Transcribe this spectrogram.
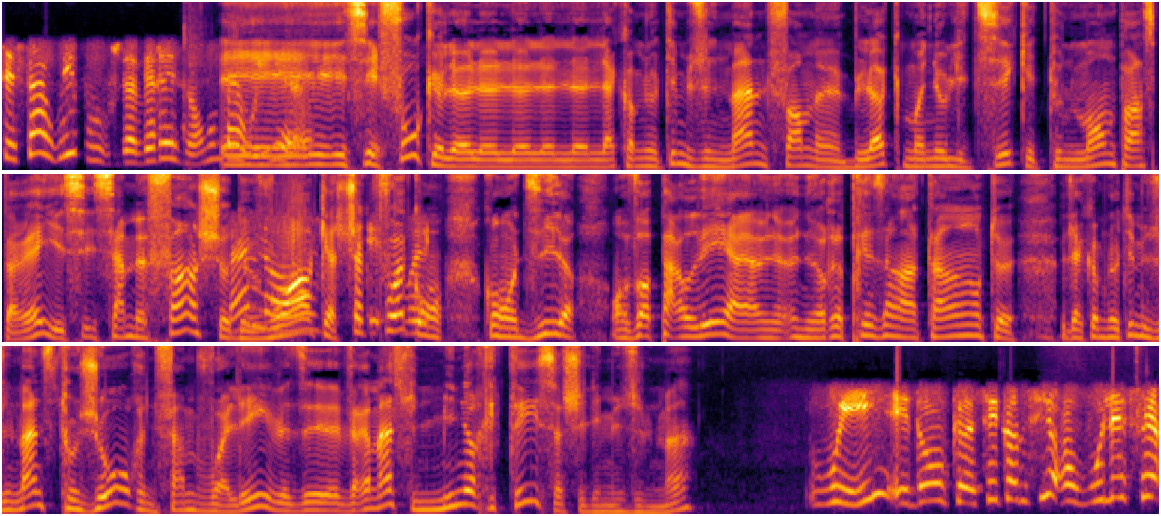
c'est ça. Oui, vous, vous avez raison. Ben et oui, euh, et c'est faux que le- le- le- le- la communauté musulmane forme un bloc monolithique et tout le monde pense pareil. Et ça me fâche Ben de non. voir qu'à chaque Et- fois oui. qu'on dit là, on va parler à une, une représentante de la communauté musulmane, c'est toujours une femme voilée. Je veux dire, vraiment, c'est une minorité, ça, chez les musulmans. Oui, et donc euh, c'est comme si on voulait faire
